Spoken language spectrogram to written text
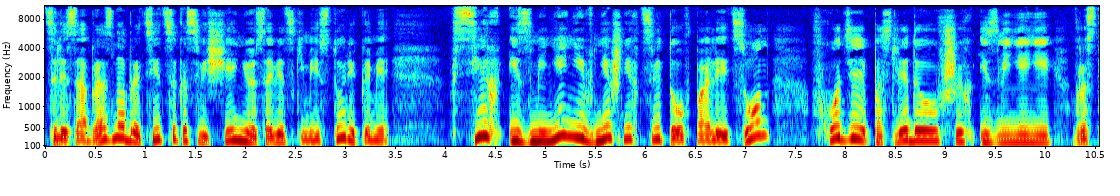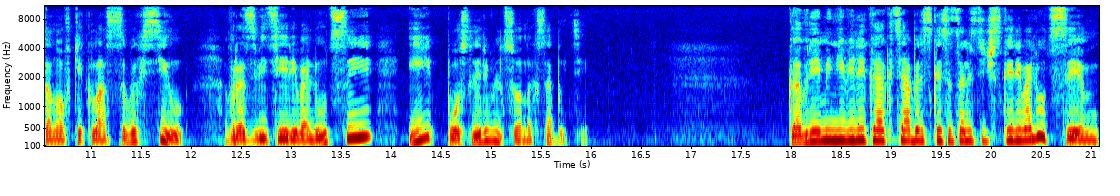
целесообразно обратиться к освещению советскими историками – всех изменений внешних цветов по аллейцион в ходе последовавших изменений в расстановке классовых сил, в развитии революции и послереволюционных событий. Ко времени Великой Октябрьской социалистической революции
